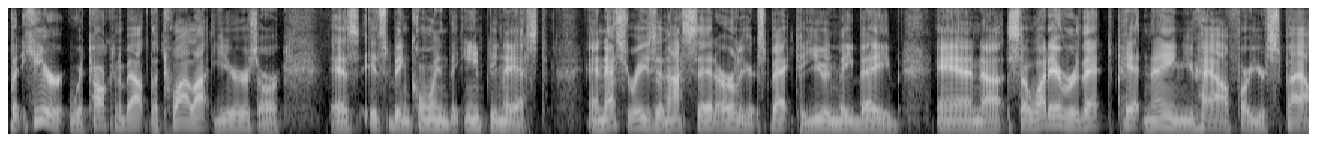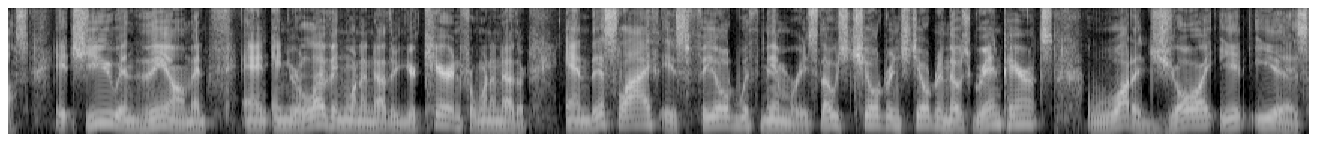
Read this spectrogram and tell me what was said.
But here we're talking about the twilight years or as it's been coined the empty nest. And that's the reason I said earlier it's back to you and me, babe. And uh, so, whatever that pet name you have for your spouse, it's you and them, and, and, and you're loving one another, you're caring for one another. And this life is filled with memories. Those children's children, those grandparents, what a joy it is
